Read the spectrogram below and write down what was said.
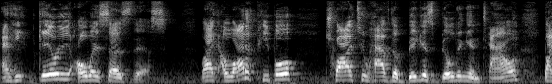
And he Gary always says this, like a lot of people try to have the biggest building in town by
